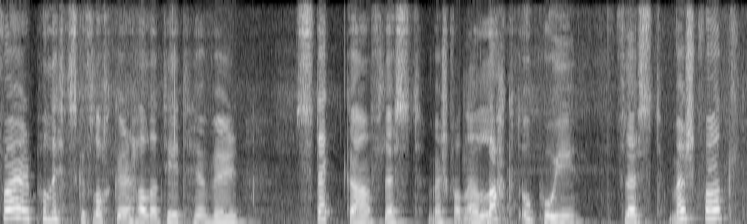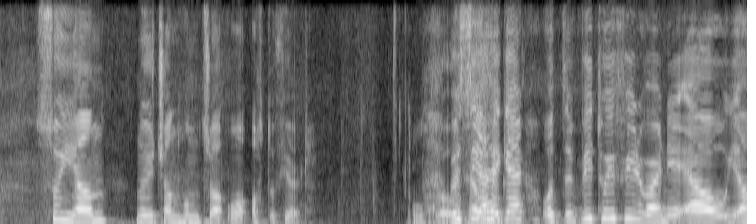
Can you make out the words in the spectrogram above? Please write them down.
hver politiske flokker halda tid hever stekka flest verskfall, eller lagt opp i flest verskfall, sujan 1948. Vi sier hekker, og vi tog i fyrvarni av ja,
